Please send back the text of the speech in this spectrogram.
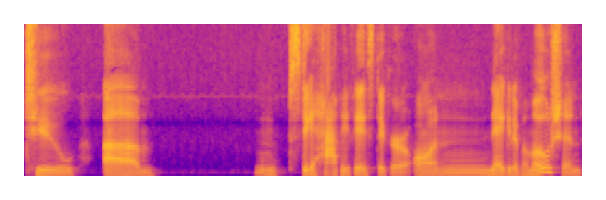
to um, stick a happy face sticker on negative emotion,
